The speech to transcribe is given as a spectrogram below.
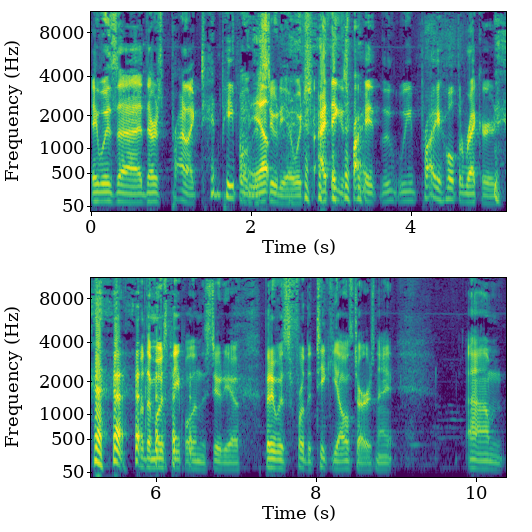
It was. Uh, there's probably like ten people in the Yep. studio, which I think is probably we probably hold the record for the most people in the studio. But it was for the Tiki All Stars night. Um,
